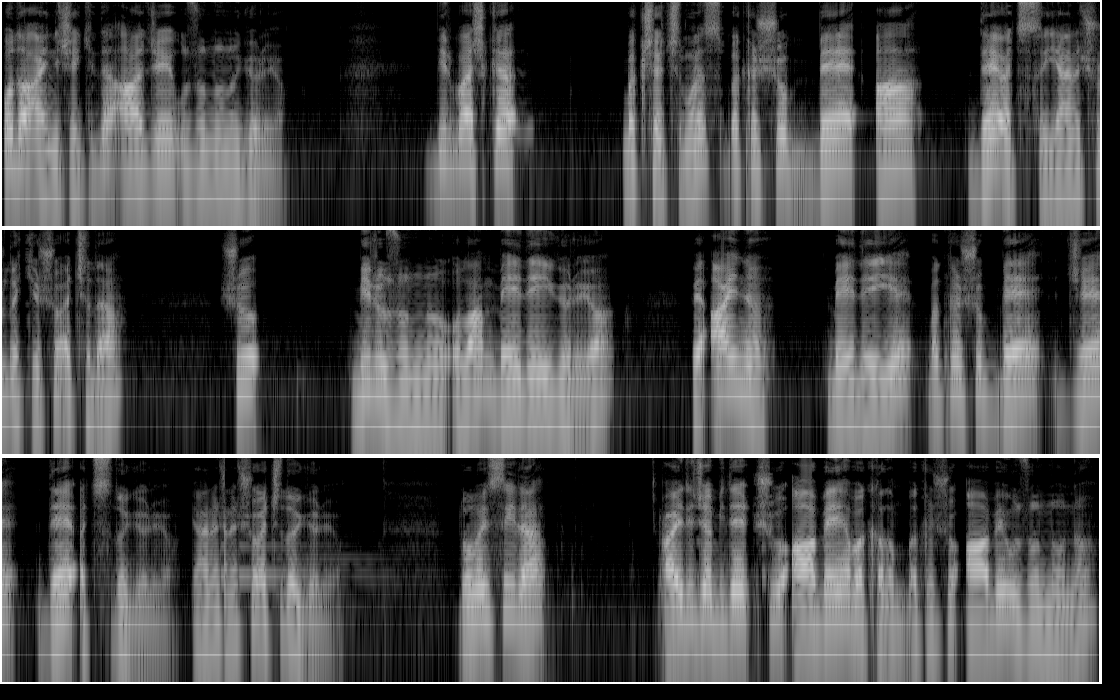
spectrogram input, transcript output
o da aynı şekilde AC uzunluğunu görüyor. Bir başka bakış açımız bakın şu BAD açısı yani şuradaki şu açıda şu bir uzunluğu olan BD'yi görüyor. Ve aynı BD'yi bakın şu BCD açısı da görüyor. Yani şu açı da görüyor. Dolayısıyla ayrıca bir de şu AB'ye bakalım. Bakın şu AB uzunluğunu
